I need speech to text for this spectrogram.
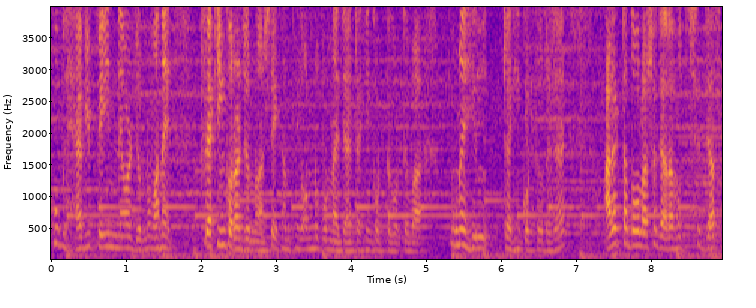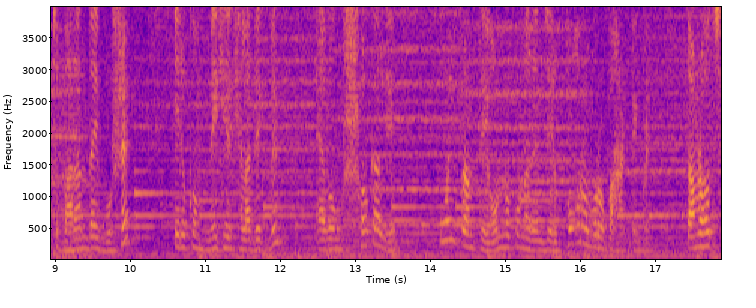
খুব হ্যাভি পেইন নেওয়ার জন্য মানে ট্রেকিং করার জন্য আসে। এখান থেকে অন্নপূর্ণায় যায় ট্রেকিং করতে করতে বা পুনে হিল ট্রেকিং করতে করতে যায়। আরেকটা দল আসে যারা হচ্ছে জাস্ট বারান্দায় বসে এরকম মেঘের খেলা দেখবে এবং সকালে ওই প্রান্তে অন্নপূর্ণা রেঞ্জের বড় বড় পাহাড় দেখবে। তো আমরা হচ্ছে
